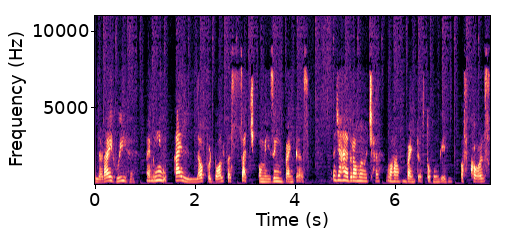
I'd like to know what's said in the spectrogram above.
लड़ाई हुई है। I mean I love football for such amazing banters जहाँ इब्राहिमोविच है, वहाँ बेंटर्स तो होंगे ही ऑफ़ कोर्स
